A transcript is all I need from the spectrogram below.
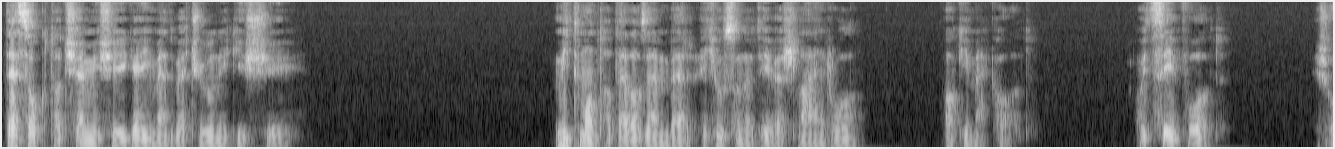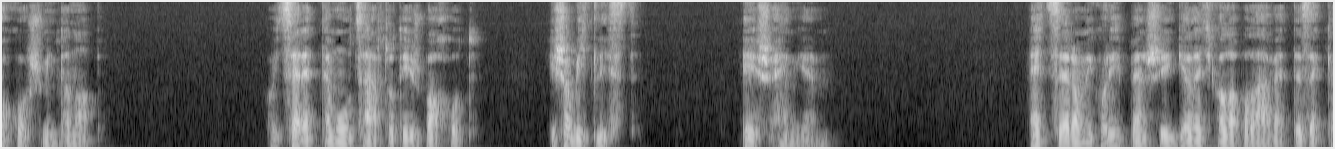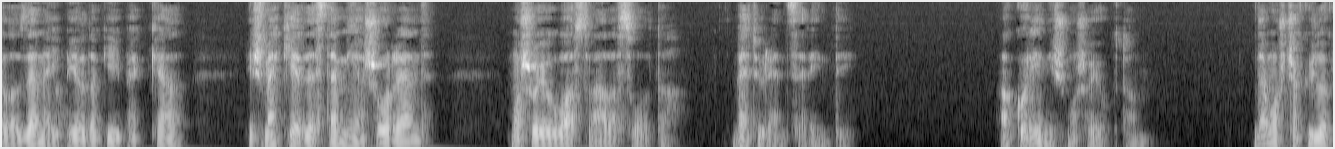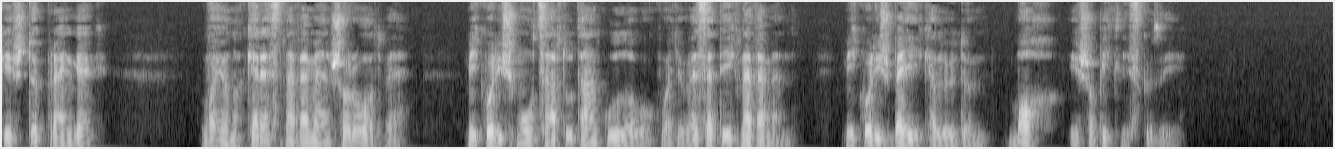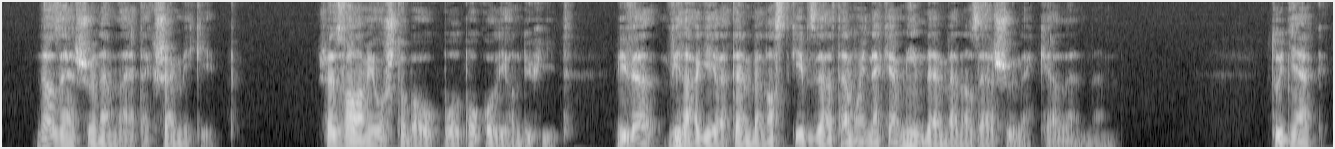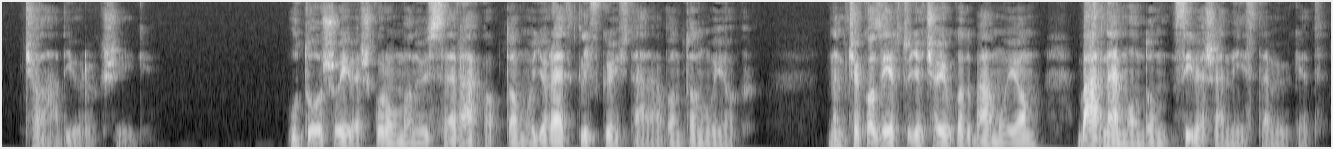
Te szoktad semmiségeimet becsülni kissé. Mit mondhat el az ember egy 25 éves lányról, aki meghalt? Hogy szép volt, és okos, mint a nap. Hogy szerette Mozartot és Bachot, és a Beatles-t, és engem. Egyszer, amikor éppenséggel egy kalap alá vett ezekkel a zenei példaképekkel, és megkérdeztem, mi a sorrend, mosolyogva azt válaszolta. Betűrend szerinti. Akkor én is mosolyogtam. De most csak ülök és töprengek. Vajon a keresztnevemen sorolt be? Mikor is Mozart után kullogok, vagy a vezeték nevemen? Mikor is beékelődöm Bach és a Beatles közé? De az első nem lehetek semmiképp. S ez valami ostoba okból pokolian dühít mivel világéletemben azt képzeltem, hogy nekem mindenben az elsőnek kell lennem. Tudják, családi örökség. Utolsó éves koromban ősszel rákaptam, hogy a Redcliffe könyvtárában tanuljak. Nem csak azért, hogy a csajokat bámuljam, bár nem mondom, szívesen néztem őket.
